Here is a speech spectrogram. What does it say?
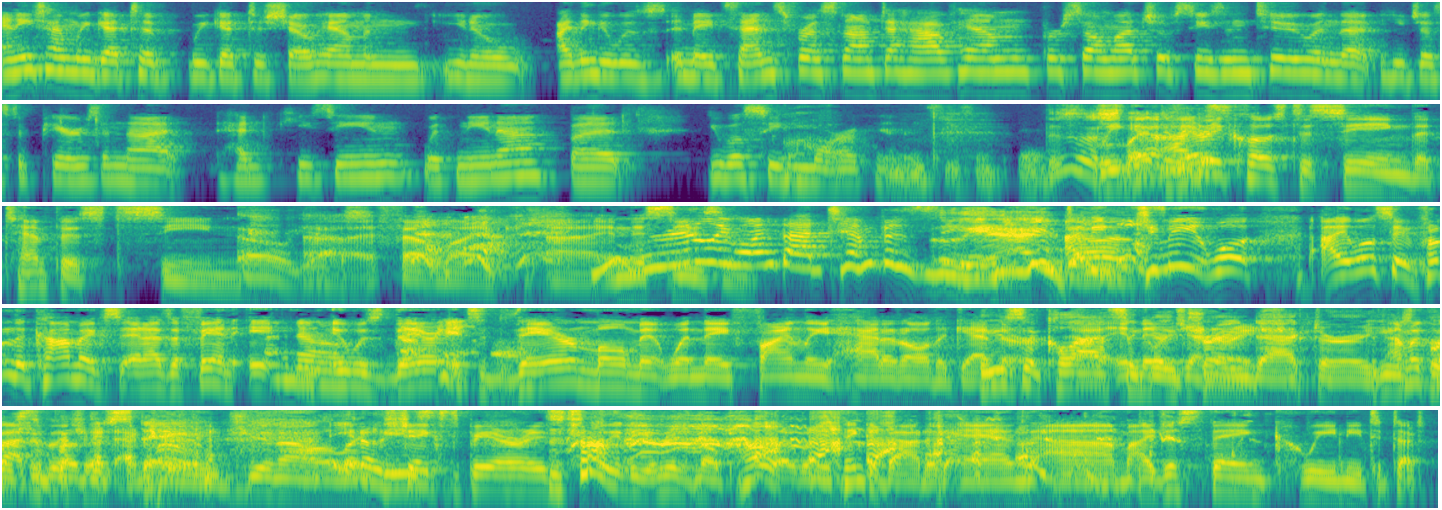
anytime we get to we get to show him and you know i think it was it made sense for us not to have him for so much of season two and that he just appears in that head key scene with nina but you will see more of him in season two. This is we got very close to seeing the Tempest scene. Oh yes, uh, it felt like uh, in this scene. You really season. want that Tempest scene. Yeah, I mean, to me, well, I will say from the comics and as a fan, it, it was their it's their moment when they finally had it all together. He's a uh, classically uh, trained actor. He's I'm a pushing for the stage. You know, you like know, Shakespeare is truly the original poet when you think about it, and um, I just think we need to touch.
